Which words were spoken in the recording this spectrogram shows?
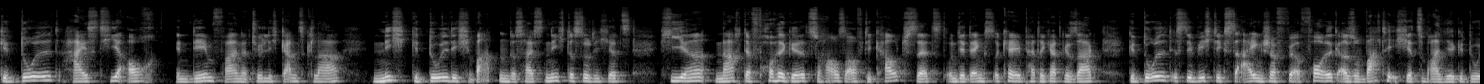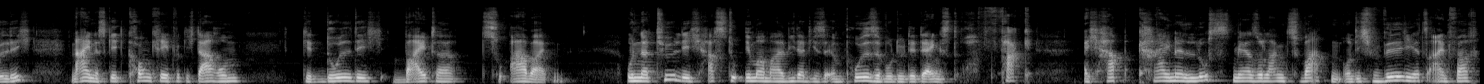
Geduld heißt hier auch in dem Fall natürlich ganz klar nicht geduldig warten. Das heißt nicht, dass du dich jetzt hier nach der Folge zu Hause auf die Couch setzt und dir denkst, okay, Patrick hat gesagt, Geduld ist die wichtigste Eigenschaft für Erfolg, also warte ich jetzt mal hier geduldig. Nein, es geht konkret wirklich darum, geduldig weiter zu arbeiten. Und natürlich hast du immer mal wieder diese Impulse, wo du dir denkst, oh, fuck, ich habe keine Lust mehr so lange zu warten und ich will jetzt einfach,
